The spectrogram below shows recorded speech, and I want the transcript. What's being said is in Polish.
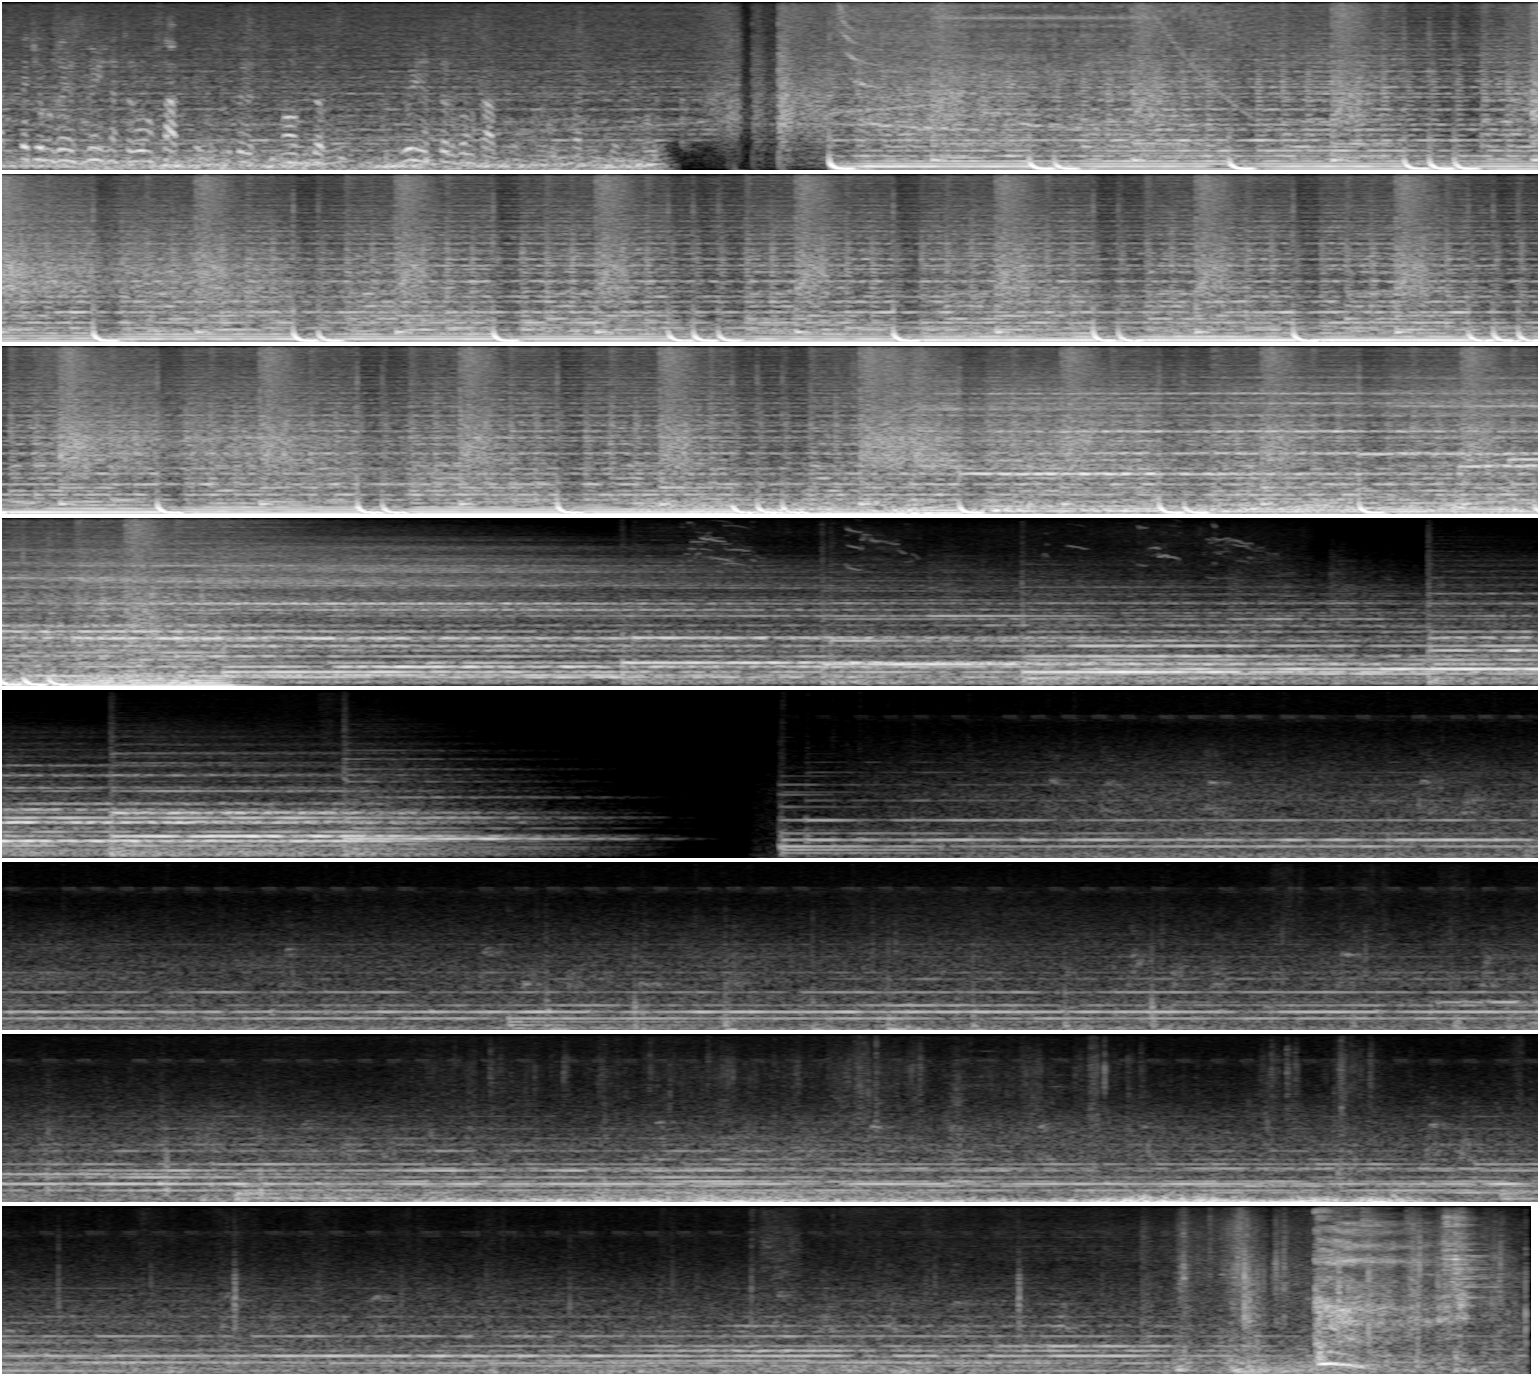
Jak chcecie, możemy zmienić na czerwoną szapkę, bo jest mało widoczne. Zmienić na czerwoną szapkę.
